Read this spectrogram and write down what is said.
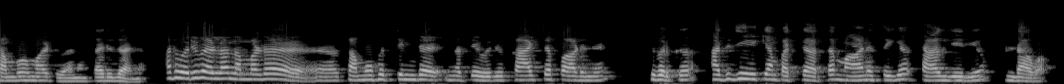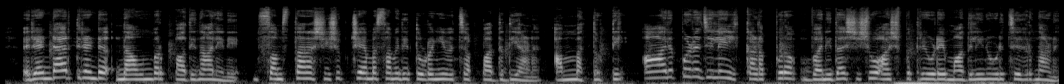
സംഭവമായിട്ട് വേണം കരുതാൻ. അത് ഒരു വേള നമ്മുടെ സമൂഹത്തിന്റെ ഇന്നത്തെ ഒരു കാഴ്ചപ്പാടിന് ഇവർക്ക് അതിജീവിക്കാൻ പറ്റാത്ത മാനസിക സാഹചര്യം ഉണ്ടാവാം. രണ്ടായിരത്തി രണ്ട് നവംബർ പതിനാലിന് സംസ്ഥാന ശിശുക്ഷേമ സമിതി തുടങ്ങിവെച്ച പദ്ധതിയാണ് അമ്മ തൊട്ടി ആലപ്പുഴ ജില്ലയിൽ കടപ്പുറം വനിതാ ശിശു ആശുപത്രിയുടെ മതിലിനോട് ചേർന്നാണ്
